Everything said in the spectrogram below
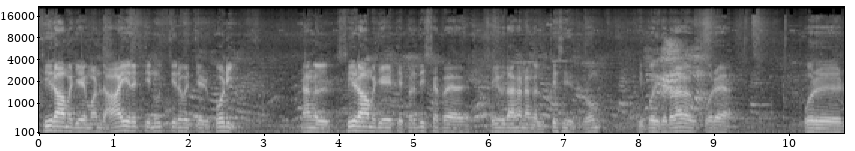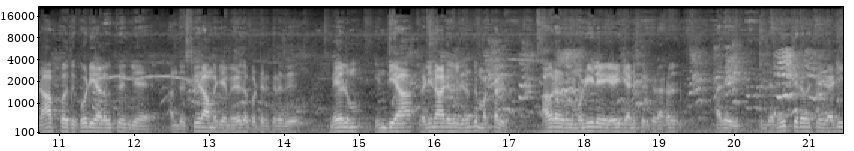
ஸ்ரீராம ஜெயமானது ஆயிரத்தி நூற்றி இருபத்தேழு கோடி நாங்கள் ஸ்ரீராம ஜெயத்தை பிரதிஷ்டப்ப செய்வதாக நாங்கள் உத்தேசிக்கிறோம் இப்போது கிட்டத்தட்ட ஒரு ஒரு நாற்பது கோடி அளவுக்கு இங்கே அந்த ஸ்ரீராம ஜெயம் எழுதப்பட்டிருக்கிறது. மேலும் இந்தியா வெளிநாடுகளிலிருந்து மக்கள் அவரவர்கள் மொழியிலே எழுதி அனுப்பியிருக்கிறார்கள். அதை இந்த நூற்றி இருபத்தேழு அடி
